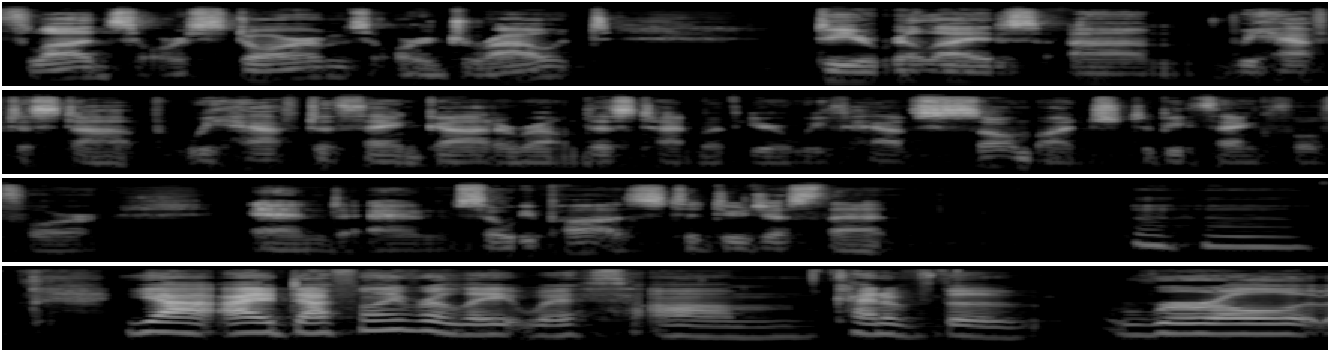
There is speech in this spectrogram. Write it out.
floods or storms or drought, do you realize um, we have to stop? We have to thank God around this time of year. We have so much to be thankful for, and and so we pause to do just that. Mm-hmm. Yeah, I definitely relate with um, kind of the rural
